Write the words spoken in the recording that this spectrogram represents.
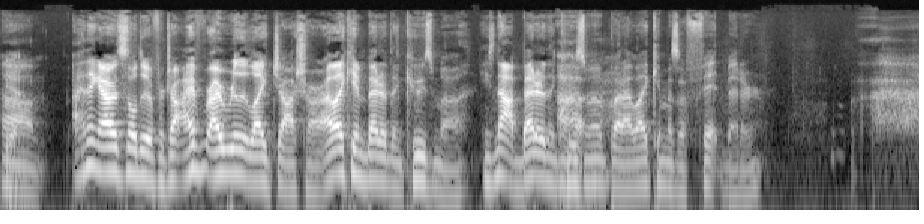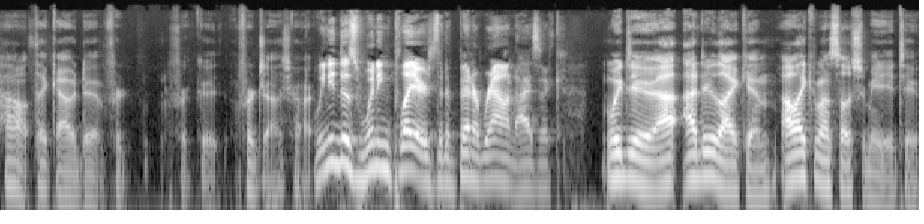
Yeah. Um, I think I would still do it for Josh. I, I really like Josh Hart. I like him better than Kuzma. He's not better than Kuzma, but I like him as a fit better. I don't think I would do it for for for Josh Hart. We need those winning players that have been around, Isaac. We do. I, I do like him. I like him on social media too.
